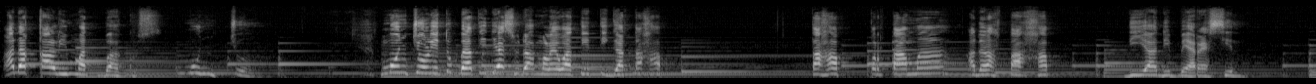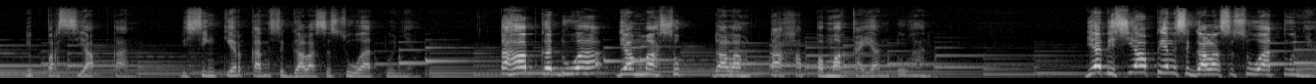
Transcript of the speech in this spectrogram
Ada kalimat bagus, muncul. Muncul itu berarti dia sudah melewati tiga tahap. Tahap pertama adalah tahap dia diberesin, dipersiapkan, disingkirkan segala sesuatunya. Tahap kedua dia masuk dalam tahap pemakaian Tuhan. Dia disiapin segala sesuatunya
